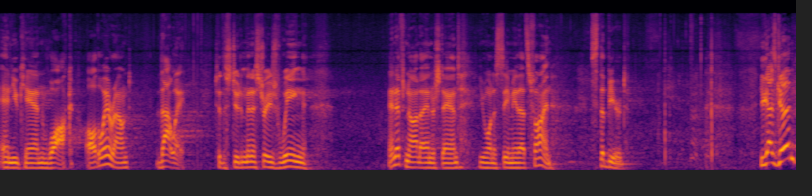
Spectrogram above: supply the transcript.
and you can walk all the way around that way to the student ministries wing. And if not, I understand. You want to see me, that's fine. It's the beard. You guys good?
